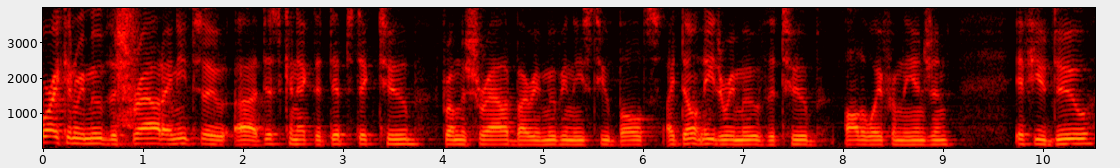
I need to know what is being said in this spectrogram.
Before I can remove the shroud, I need to uh, disconnect the dipstick tube from the shroud by removing these two bolts. I don't need to remove the tube all the way from the engine. If you do,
